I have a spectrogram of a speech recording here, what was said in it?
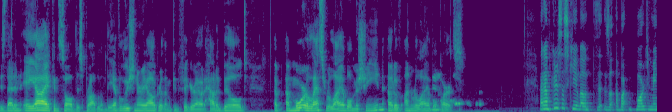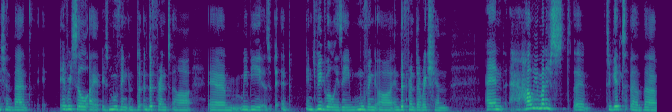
is that an AI can solve this problem. The evolutionary algorithm can figure out how to build a, a more or less reliable machine out of unreliable mm. parts. And I'm curious to ask you about, about Bart mentioned that every cell uh, is moving in, different, uh, um, maybe individual is a moving uh, in different direction and how you managed uh, to get uh, the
